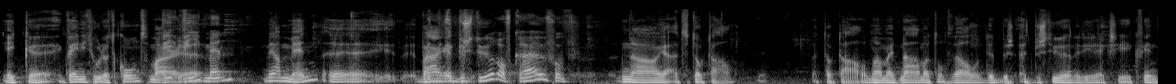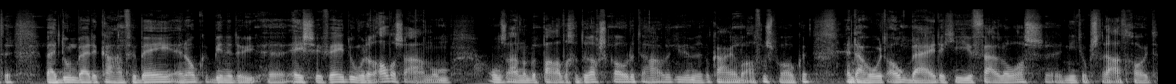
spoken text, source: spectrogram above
ik, ik weet niet hoe dat komt, maar... Wie, wie men? Ja, men. waar het, bestuur of Kruif? Of? Nou ja, het totaal totaal. Maar met name toch wel de, het bestuur en de directie. Ik vind, uh, wij doen bij de KNVB en ook binnen de ECV eh, e doen we er alles aan... om ons aan een bepaalde gedragscode te houden die we met elkaar hebben afgesproken. En daar hoort ook bij dat je je vuile was uh, niet op straat gooit.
